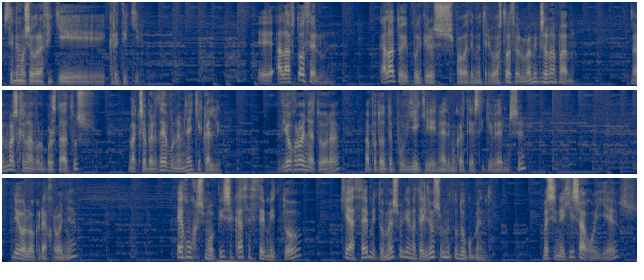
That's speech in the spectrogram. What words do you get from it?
στη δημοσιογραφική κριτική. Ε, αλλά αυτό θέλουν. Καλά το είπε ο κ. Παπαδημητρίου. Αυτό θέλουν, να μην ξαναπάμε. Να μην μας ξαναβρούν μπροστά τους, να ξεμπερδεύουν μια και καλή. Δύο χρόνια τώρα, από τότε που βγήκε η Νέα Δημοκρατία στην κυβέρνηση, δύο ολόκληρα χρόνια, έχουν χρησιμοποιήσει κάθε θεμητό και αθέμητο μέσο για να τελειώσουν με το ντοκουμέντο. Με συνεχείς αγωγές,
